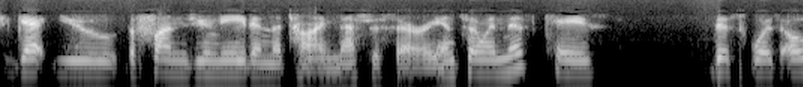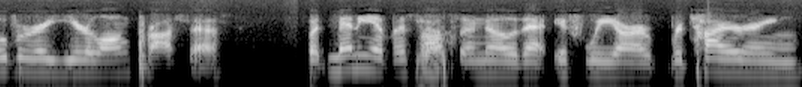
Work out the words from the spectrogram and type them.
to get you the funds you need in the time necessary. And so in this case, this was over a year long process. But many of us yeah. also know that if we are retiring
